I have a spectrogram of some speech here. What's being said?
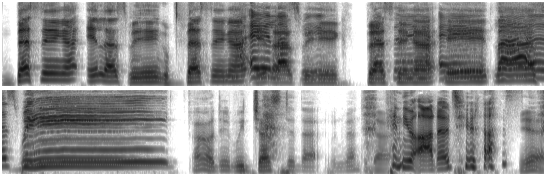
best thing i ate last week best thing i ate last week best thing i ate last week oh dude we just did that we invented that Can you auto tune us? yeah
